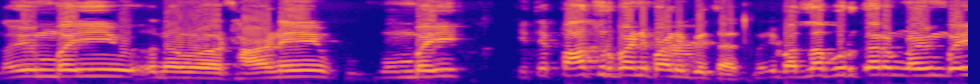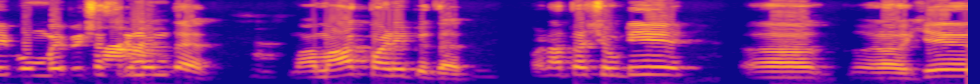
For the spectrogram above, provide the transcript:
नवी मुंबई ठाणे मुंबई इथे पाच रुपयाने पाणी पितात. म्हणजे बदलापूरकर नवी मुंबई मुंबईपेक्षा श्रीमंत आहेत. महाग पाणी पितात. पण आता शेवटी हे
